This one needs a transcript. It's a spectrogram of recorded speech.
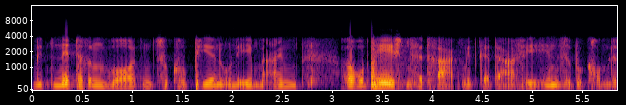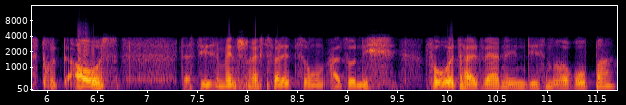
mit netteren Worten zu kopieren und eben einen europäischen Vertrag mit Gaddafi hinzubekommen. Das drückt aus, dass diese Menschenrechtsverletzungen also nicht verurteilt werden in diesem Europa.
